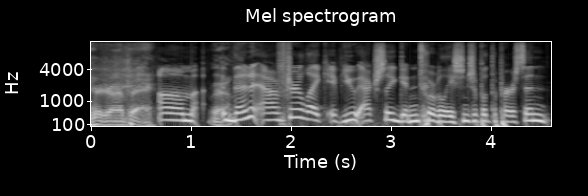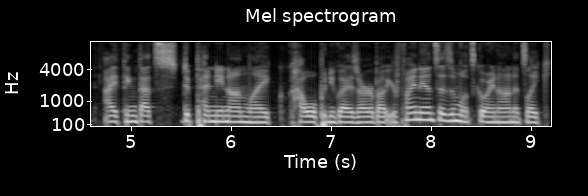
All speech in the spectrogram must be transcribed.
You're gonna pay. Um, Yeah. Then after, like, if you actually get into a relationship with the person, I think that's depending on like how open you guys are about your finances and what's going on. It's like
